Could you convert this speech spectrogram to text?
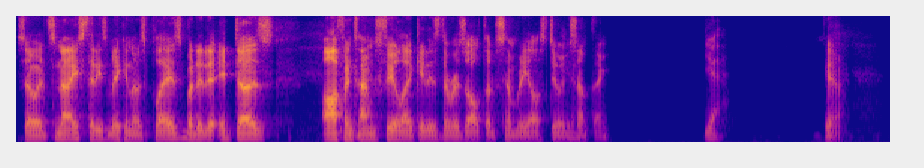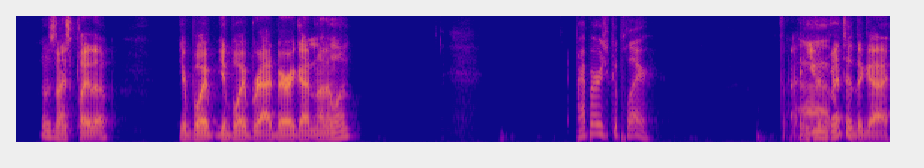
So it's nice that he's making those plays, but it it does oftentimes feel like it is the result of somebody else doing Yeah. something. Yeah. Yeah, it was a nice play though. Your boy, your boy Bradberry got another one. Bradberry's a good player. You Uh, invented the guy.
